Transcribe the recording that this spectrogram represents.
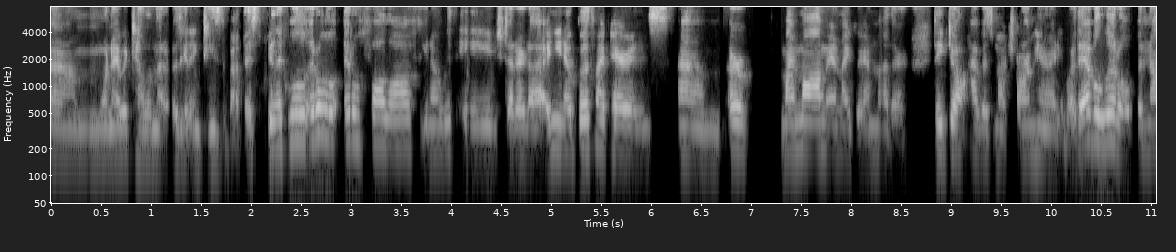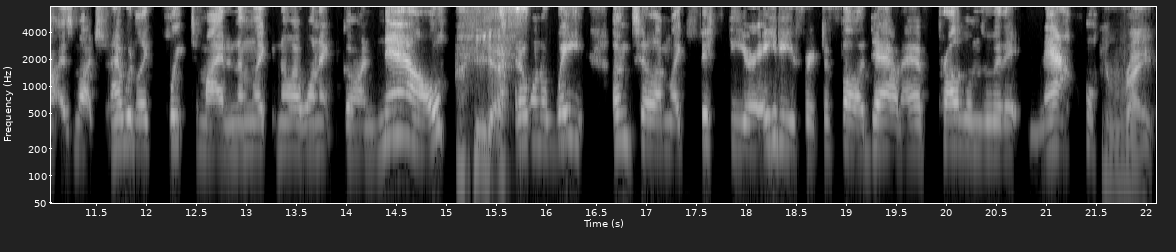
um, when I would tell them that I was getting teased about this, be like, "Well, it'll it'll fall off, you know, with age, da da da." And you know, both my parents, um, or my mom and my grandmother, they don't have as much arm hair anymore. They have a little, but not as much. And I would like point to mine, and I'm like, "No, I want it gone now. yes, I don't want to wait until I'm like 50 or 80 for it to fall down. I have problems with it now." Right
